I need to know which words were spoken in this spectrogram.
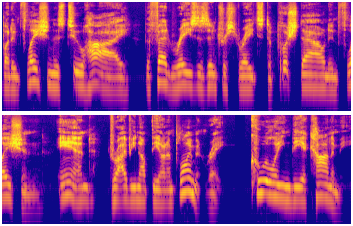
but inflation is too high, the Fed raises interest rates to push down inflation and driving up the unemployment rate, cooling the economy.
